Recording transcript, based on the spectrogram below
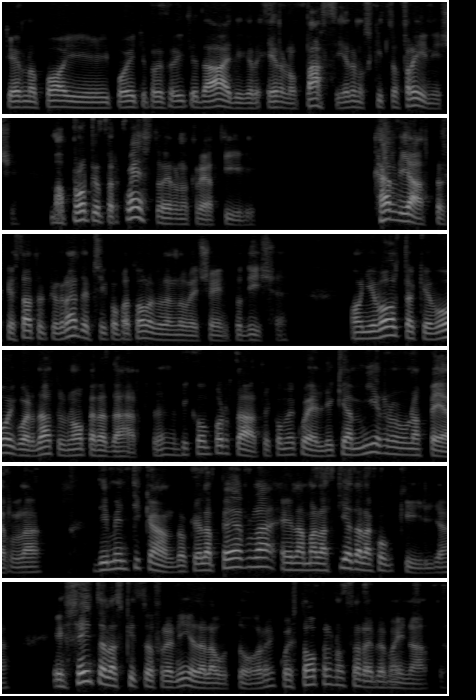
che erano poi i poeti preferiti da Heidegger, erano pazzi, erano schizofrenici, ma proprio per questo erano creativi. Carl Jaspers, che è stato il più grande psicopatologo del Novecento, dice ogni volta che voi guardate un'opera d'arte vi comportate come quelli che ammirano una perla, dimenticando che la perla è la malattia della conchiglia e senza la schizofrenia dell'autore quest'opera non sarebbe mai nata.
